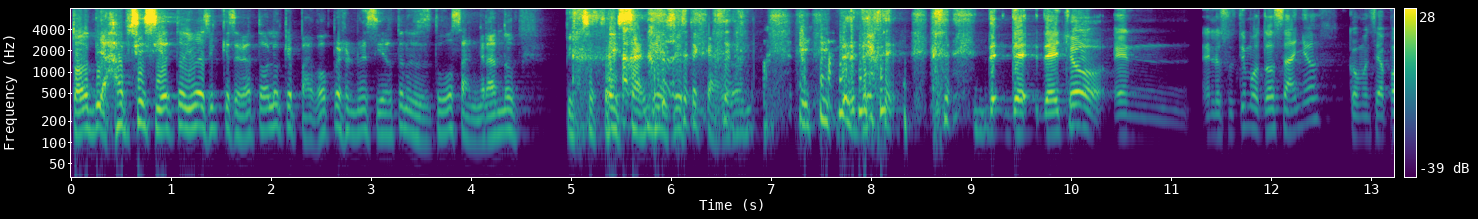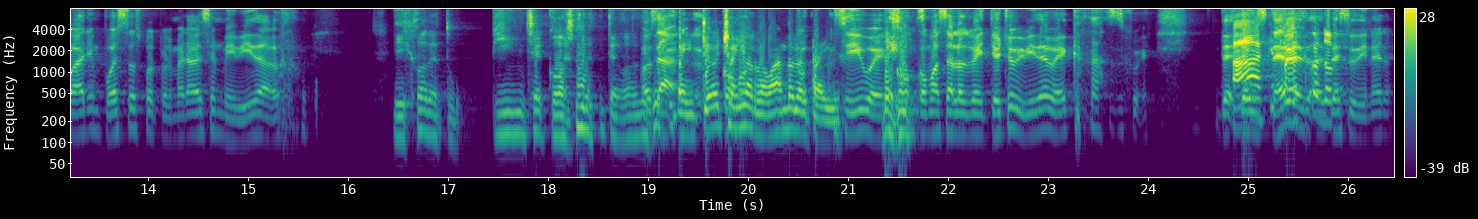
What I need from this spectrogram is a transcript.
Todo, ah, sí es cierto, yo iba a decir que se vea todo lo que pagó, pero no es cierto, nos estuvo sangrando pinches seis años este cabrón. De, de- de hecho, en, en los últimos dos años comencé a pagar impuestos por primera vez en mi vida. Hijo de tu pinche cola. O sea, 28 como- años robándole al país. Sí, güey. Como, como hasta los 28 viví de becas, güey. De, de Ah, que ustedes, cuando- de su dinero.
